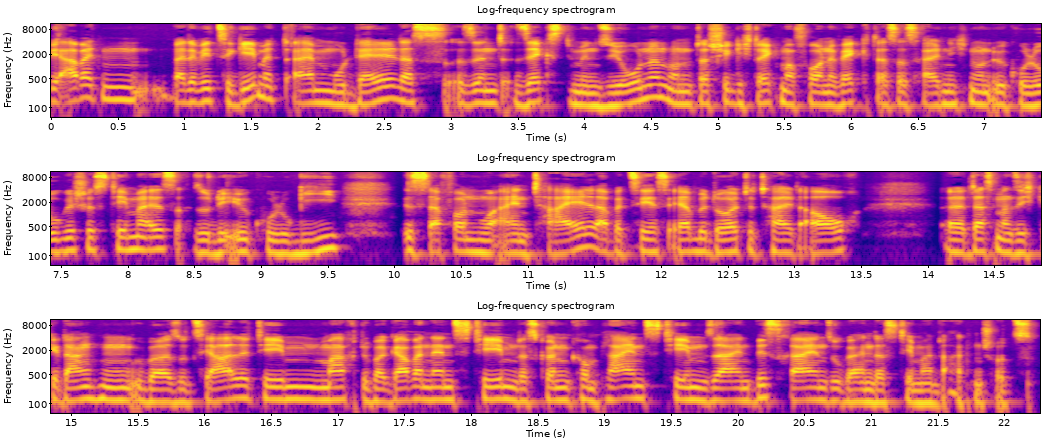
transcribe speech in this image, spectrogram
Wir arbeiten bei der WCG mit einem Modell, das sind sechs Dimensionen und das schicke ich direkt mal vorne weg, dass das halt nicht nur ein ökologisches Thema ist. Also die Ökologie ist davon nur ein Teil, aber CSR bedeutet halt auch, äh, dass man sich Gedanken über soziale Themen macht, über Governance-Themen. Das können Compliance-Themen sein, bis rein sogar in das Thema Datenschutz.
